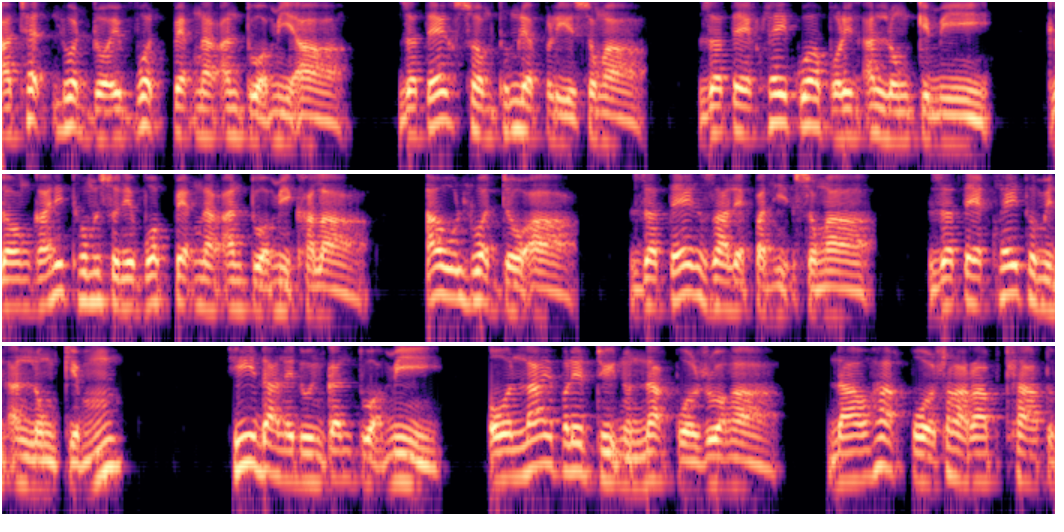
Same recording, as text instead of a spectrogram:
อาเทศลวดโดยวดเป็กนักอันตัวมีอาจะเตกสอมทุ่มและปลีสงาจะเตกใครกว่าปรินอันลงกิมีปลองกายนิทุ่มสุนิวดเป็กนักอันตัวมีคาลาเอาลวดโจอาจะเตกจาเลปันหิสงาจะเตกใครทุมินอันลงกิมฮีดานในดุนกันตัวมีออนไลน์ปลิตจีนุนนักปวดรัวงานาวหักปวดสังรับคลาตุ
